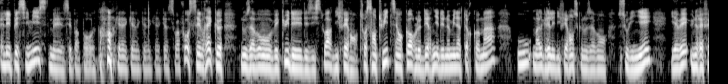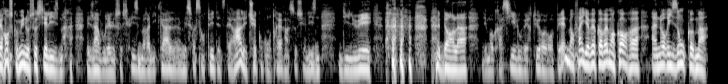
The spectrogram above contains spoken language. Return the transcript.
elle est, pessimiste, mais c'est pas pour autant qu'elle soit fausse. C'est vrai que nous avons vécu des, histoires différentes. 68, c'est encore le dernier dénominateur commun où, malgré les différences que nous avons soulignées, il y avait une référence commune au socialisme. Les uns voulaient le socialisme radical, mai 68, etc. Les Tchèques, au contraire, un socialisme dilué dans la démocratie et l'ouverture européenne. Mais enfin, il y avait quand même encore un, un horizon commun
